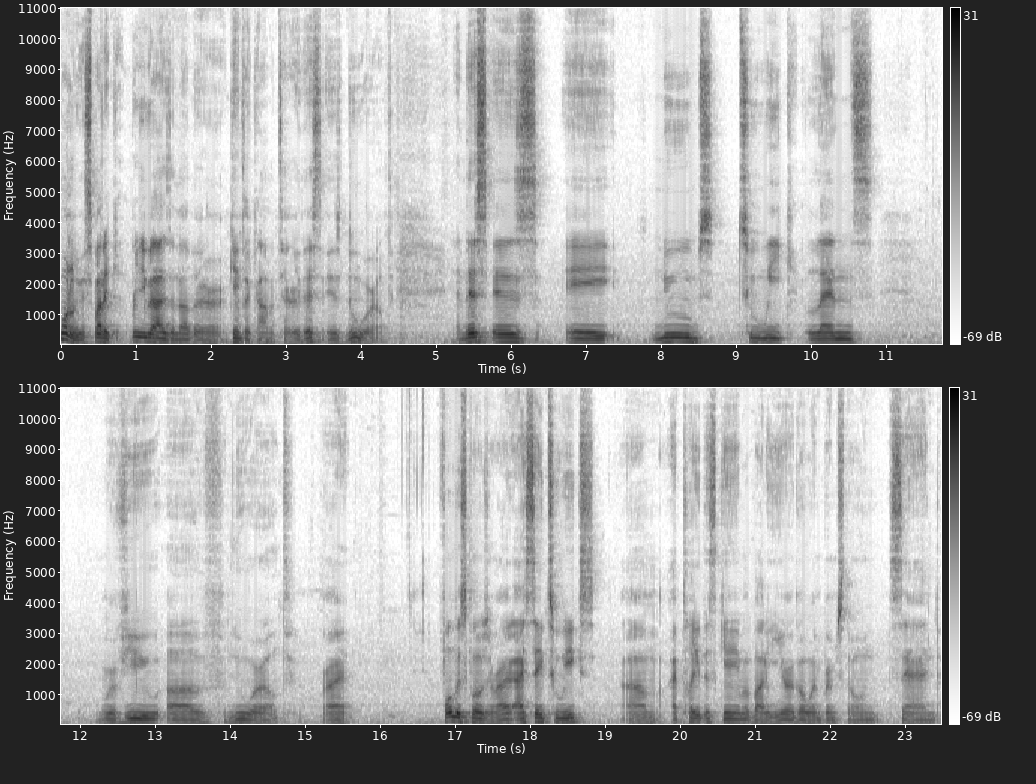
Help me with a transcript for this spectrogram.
Morning, Despotic bring you guys another gameplay commentary. This is New World, and this is a noob's two-week lens review of New World, right? Full disclosure, right? I say two weeks. Um, I played this game about a year ago when Brimstone Sand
